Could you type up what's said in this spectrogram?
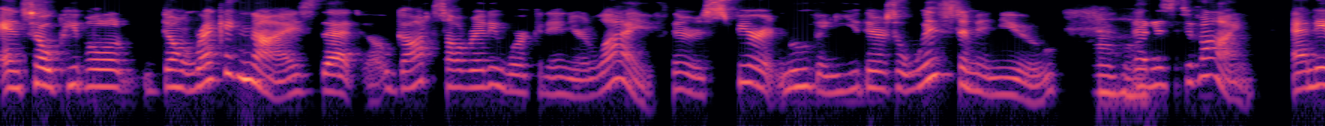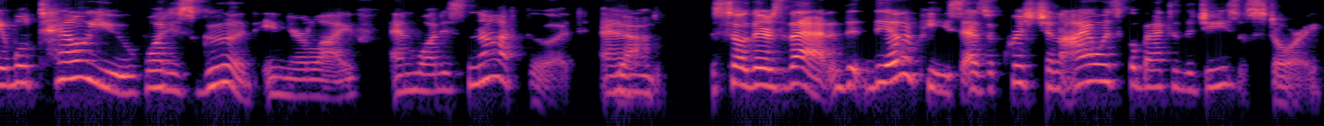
And so people don't recognize that oh, god is already working in your life. There is spirit moving you. There's a wisdom in you mm-hmm. that is divine. And it will tell you what is good in your life and what is not good. And yeah so there's that. The, the, other piece, as a Christian, I always go back to the Jesus story.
